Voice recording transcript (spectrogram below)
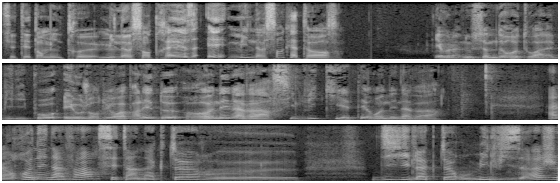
C'était en entre 1913 et 1914. Et voilà, nous sommes de retour à la Bilipo et aujourd'hui on va parler de René Navarre. Sylvie, qui était René Navarre? Alors René Navarre, c'est un acteur euh, dit l'acteur aux mille visages,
